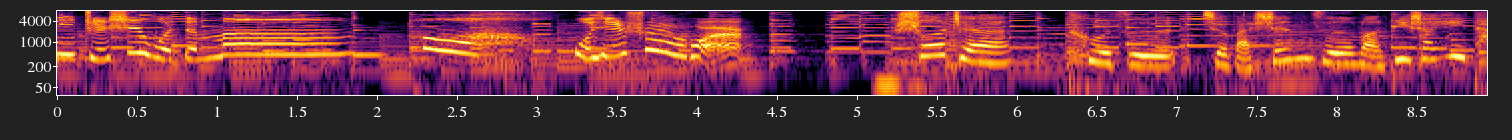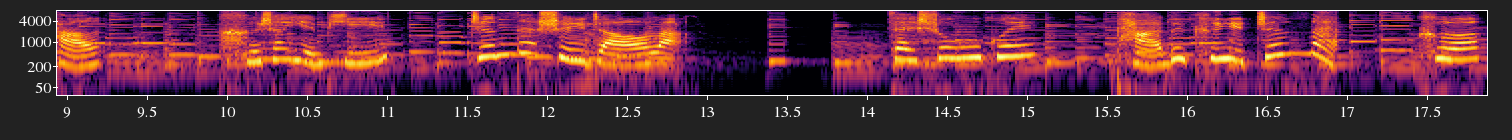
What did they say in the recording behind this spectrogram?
利准是我的梦。啊，我先睡会儿。说着，兔子就把身子往地上一躺，合上眼皮，真的睡着了。再说乌龟，爬的可以真慢，可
